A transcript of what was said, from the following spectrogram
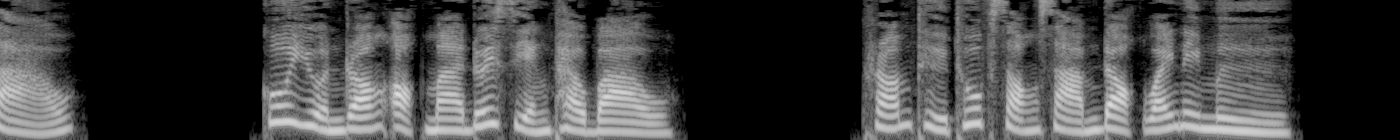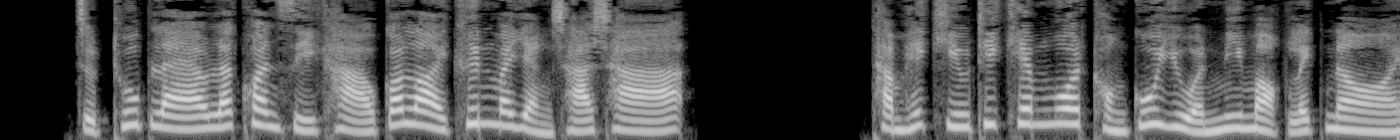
สาว กู้หยวนร้องออกมาด้วยเสียงแผ่วเบา พร้อมถือทูบสองสามดอกไว้ในมือ จุดทูบแล้วและควันสีขาวก็ลอยขึ้นมาอย่างช้าๆทำให้คิ้วที่เข้มงวดของกู้หยวนมีหมอกเล็กน้อย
